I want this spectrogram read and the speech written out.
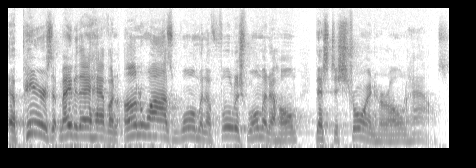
appears that maybe they have an unwise woman, a foolish woman at home that's destroying her own house.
